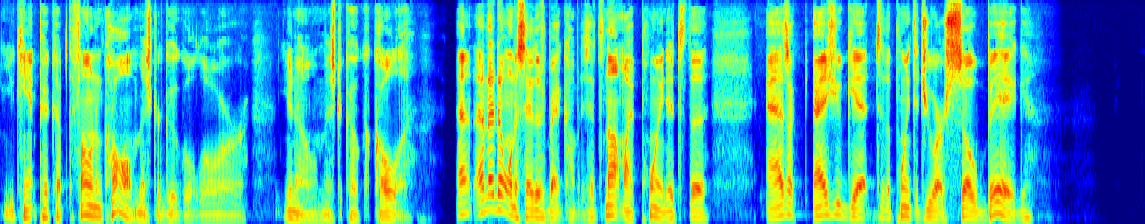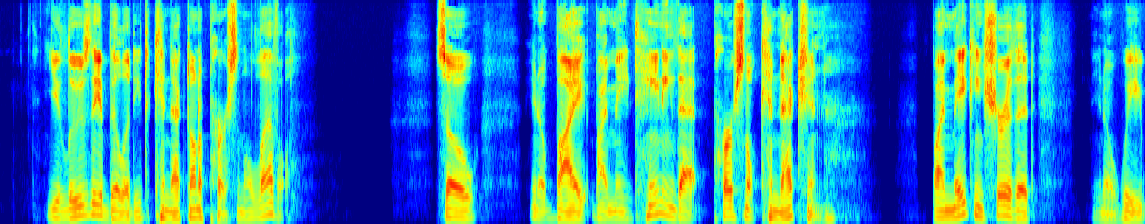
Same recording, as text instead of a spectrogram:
You can't pick up the phone and call Mr. Google or, you know, Mr. Coca-Cola and, and I don't want to say there's bad companies. That's not my point. It's the as a, as you get to the point that you are so big, you lose the ability to connect on a personal level. So, you know, by by maintaining that personal connection, by making sure that you know we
